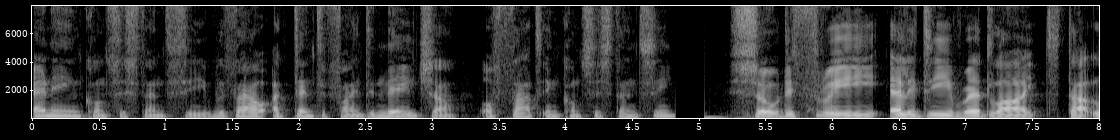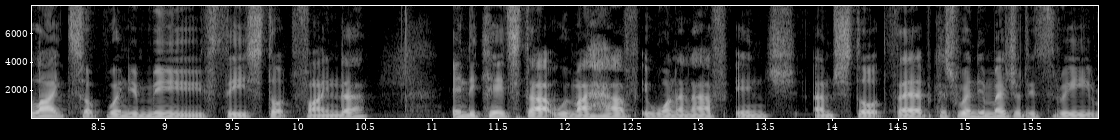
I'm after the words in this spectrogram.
any inconsistency without identifying the nature of that inconsistency. So the three LED red light that lights up when you move the stud finder indicates that we might have a one and a half inch um, stud there because when you measure the three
